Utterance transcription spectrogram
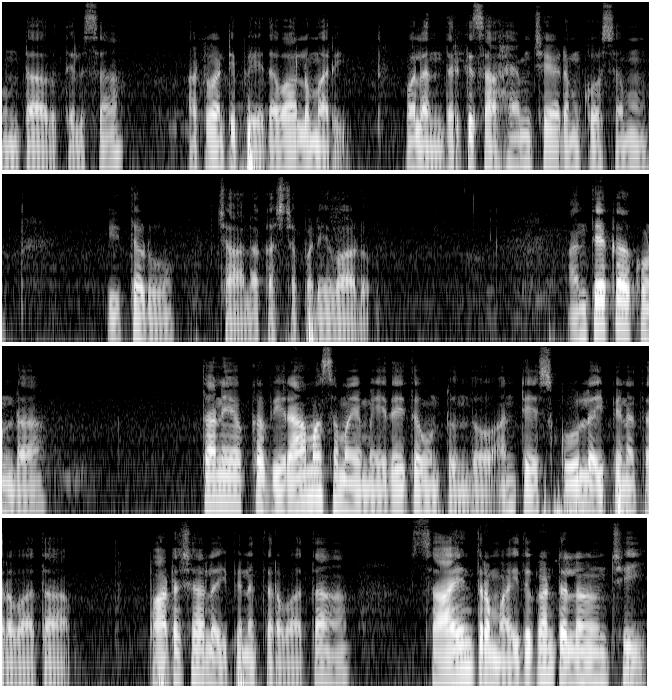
ఉంటారు. తెలుసా? అటువంటి పేదవాళ్ళు మరి. వాళ్ళందరికీ సహాయం చేయడం కోసం ఇతడు చాలా కష్టపడేవాడు. అంతేకాకుండా తన యొక్క విరామ సమయం ఏదైతే ఉంటుందో అంటే స్కూల్ అయిపోయిన తర్వాత పాఠశాల అయిపోయిన తర్వాత సాయంత్రం ఐదు గంటల నుంచి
